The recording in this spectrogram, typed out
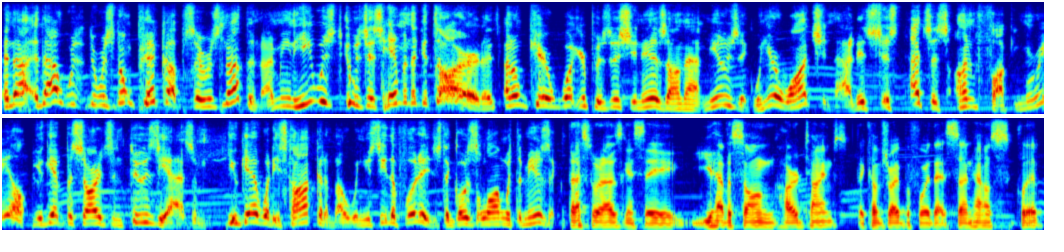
and that that was there was no pickups, there was nothing. I mean, he was it was just him and the guitar. And I don't care what your position is on that music. When you're watching that, it's just that's just unfucking real. You get Bussard's enthusiasm. You get what he's talking about when you see the footage that goes along with the music. That's what I was gonna say. You have a song "Hard Times" that comes right before that Son House clip,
